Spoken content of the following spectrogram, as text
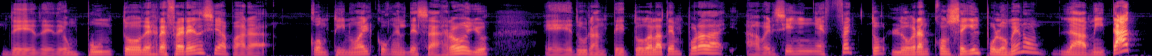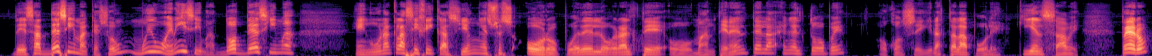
de, un punto de referencia para continuar con el desarrollo eh, durante toda la temporada, a ver si en efecto logran conseguir por lo menos la mitad de esas décimas que son muy buenísimas. Dos décimas en una clasificación, eso es oro. Puedes lograrte o mantenértela en el tope o conseguir hasta la pole. Quién sabe. Pero,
